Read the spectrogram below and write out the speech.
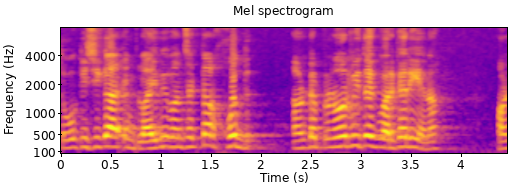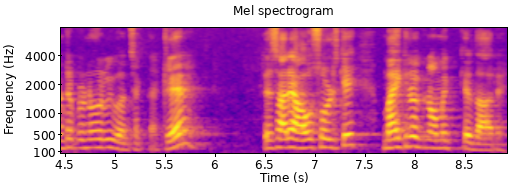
तो वो किसी का एम्प्लॉय भी बन सकता है और खुद ऑन्टरप्रनोर भी तो एक वर्कर ही है ना? ऑन्टरप्रनोर भी बन सकता है। क्लियर तो सारे हाउस होल्ड के माइक्रो इकोनॉमिक किरदार हैं।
